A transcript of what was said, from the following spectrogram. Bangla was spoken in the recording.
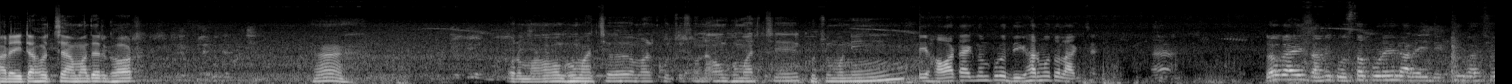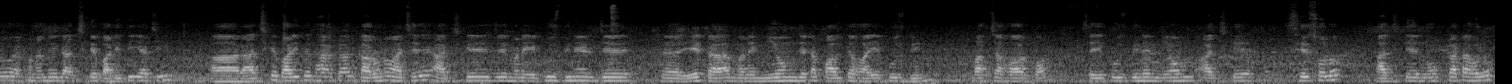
আর এইটা হচ্ছে আমাদের ঘর। হ্যাঁ। ওর মাও ঘুমাচ্ছে, আমার কুচু সোনাও ঘুমাচ্ছে, কুচুমণি। এই হাওয়াটা একদম পুরো দীঘার মতো লাগছে। হ্যাঁ। হ্যালো গাইজ আমি কুস্তাপুরেল আর এই দেখতেই পাচ্ছ, এখন আমি আজকে বাড়িতেই আছি। আর আজকে বাড়িতে থাকার কারণও আছে। আজকে যে মানে একুশ দিনের যে এটা মানে নিয়ম যেটা পালতে হয় একুশ দিন, বাচ্চা হওয়ার পর, সেই একুশ দিনের নিয়ম আজকে শেষ হলো। আজকে নখ কাটা হলো।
